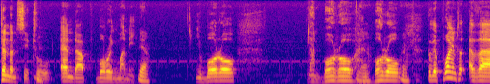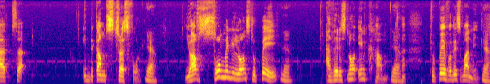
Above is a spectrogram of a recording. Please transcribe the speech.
tendency to end up borrowing money. Yeah, You borrow and borrow Yeah. and borrow to the point that uh, it becomes stressful. yeah, You have so many loans to pay, yeah, and there is no income Yeah. to pay for this money. Yeah.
